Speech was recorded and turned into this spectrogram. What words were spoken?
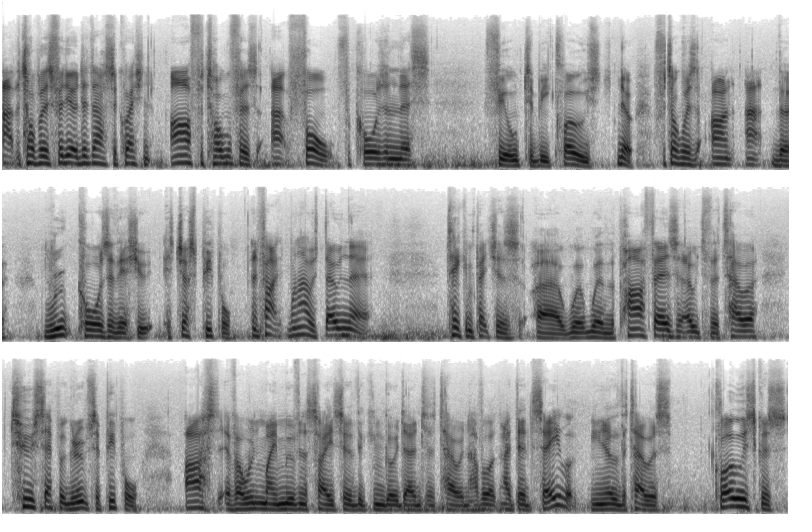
At the top of this video, I did ask the question, are photographers at fault for causing this field to be closed? No, photographers aren't at the root cause of the issue, it's just people. In fact, when I was down there taking pictures uh, where, where the path is out to the tower, two separate groups of people asked if I wouldn't mind moving aside so they can go down to the tower and have a look. I did say, look, you know the tower's closed because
